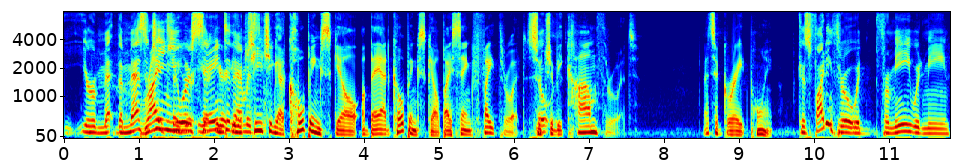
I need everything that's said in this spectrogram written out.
you're me- the messaging Right. so you were you're- saying you're, to them is teaching a coping skill, a bad coping skill, by saying fight through it. So, So- it should be calm through it. That's a great point. Because fighting through it would for me would mean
